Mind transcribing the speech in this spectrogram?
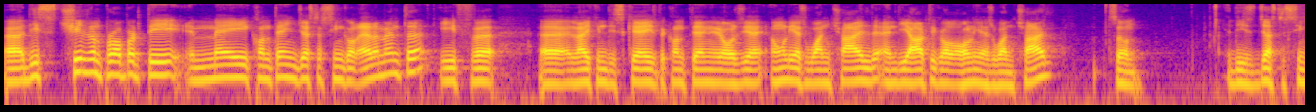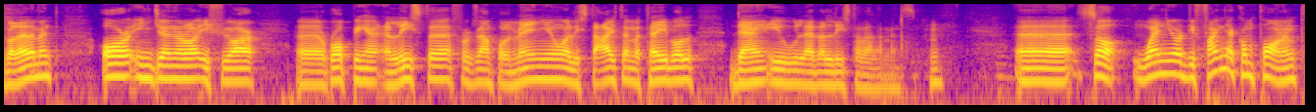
Uh, this children property may contain just a single element if, uh, uh, like in this case, the container only has one child and the article only has one child. So it is just a single element. Or in general, if you are uh, wrapping a, a list, uh, for example, a menu, a list item, a table, then you will have a list of elements. Hmm? Uh, so when you're defining a component,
